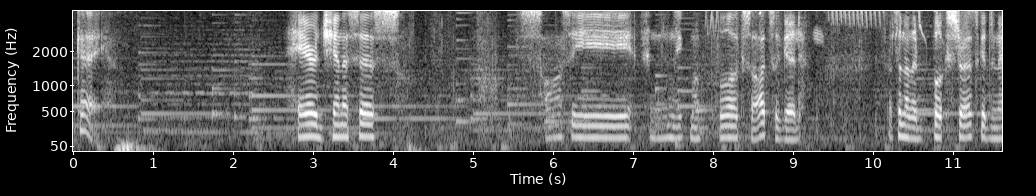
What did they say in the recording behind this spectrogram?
Okay. Hair Genesis. Saucy Enigma book. So oh, that's a good that's another bookstore. That's good to know.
